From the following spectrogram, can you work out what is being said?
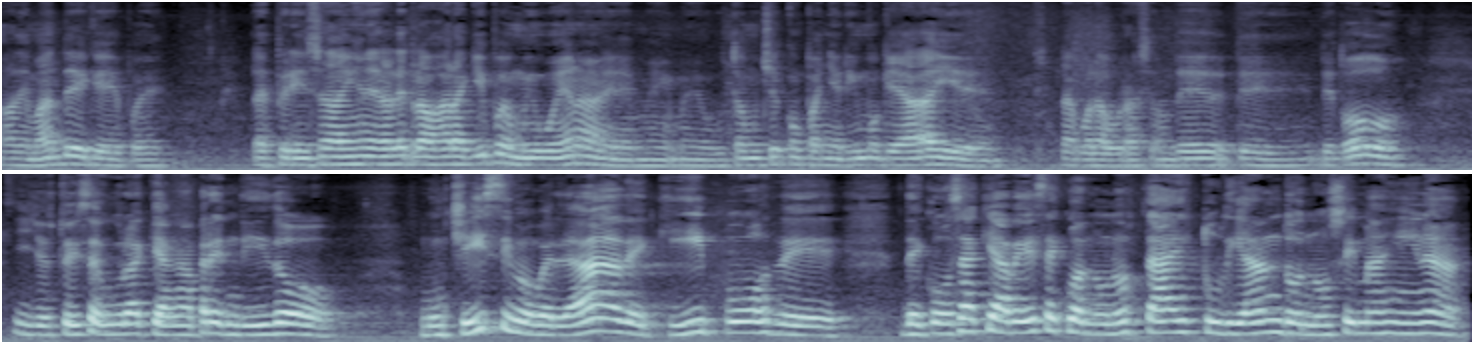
además de que pues la experiencia en general de trabajar aquí pues muy buena, eh, me, gusta mucho el compañerismo que hay, eh, la colaboración de, de, todos. Y yo estoy segura que han aprendido muchísimo, ¿verdad? De equipos, de, de cosas que a veces cuando uno está estudiando no se imagina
